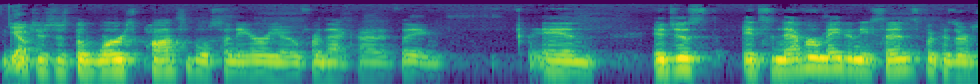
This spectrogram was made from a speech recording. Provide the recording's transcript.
Yep. which is just the worst possible scenario for that kind of thing. And it just it's never made any sense because there's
